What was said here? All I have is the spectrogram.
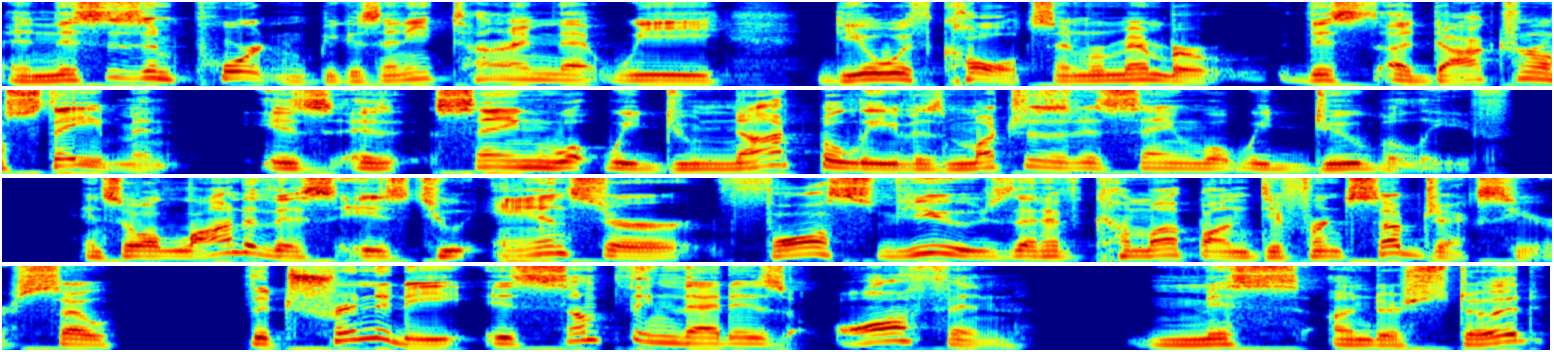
and this is important because anytime that we deal with cults, and remember, this a doctrinal statement is, is saying what we do not believe as much as it is saying what we do believe. And so a lot of this is to answer false views that have come up on different subjects here. So the Trinity is something that is often misunderstood,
